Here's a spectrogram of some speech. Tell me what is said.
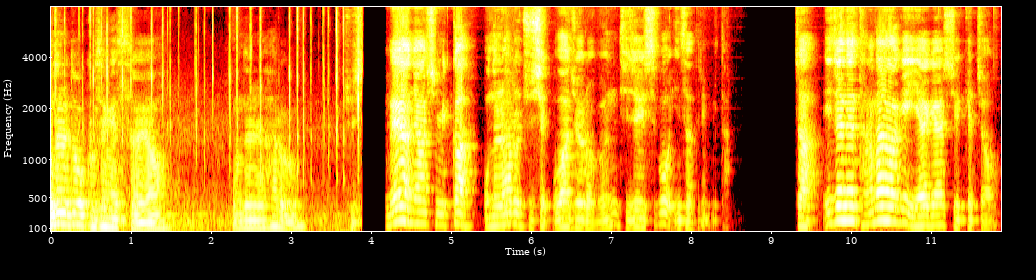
오늘도 고생했어요. 오늘 하루 주식. 네, 안녕하십니까. 오늘 하루 주식 우아주 여러분, DJ 스보 인사드립니다. 자, 이제는 당당하게 이야기할 수 있겠죠.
